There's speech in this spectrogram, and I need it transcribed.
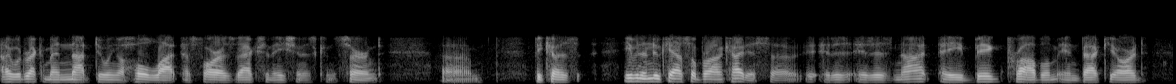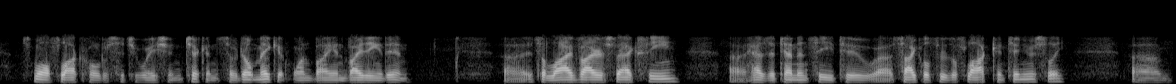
I would recommend not doing a whole lot as far as vaccination is concerned, um, because even the Newcastle bronchitis, uh, it, is it is not a big problem in backyard small flock holder situation chickens. So don't make it one by inviting it in. Uh, it's a live virus vaccine. Uh, has a tendency to uh, cycle through the flock continuously. Um,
